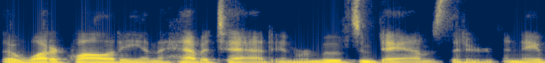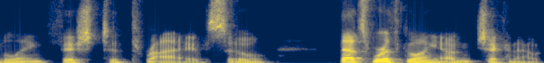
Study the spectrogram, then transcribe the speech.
the water quality and the habitat and removed some dams that are enabling fish to thrive. So that's worth going out and checking out.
